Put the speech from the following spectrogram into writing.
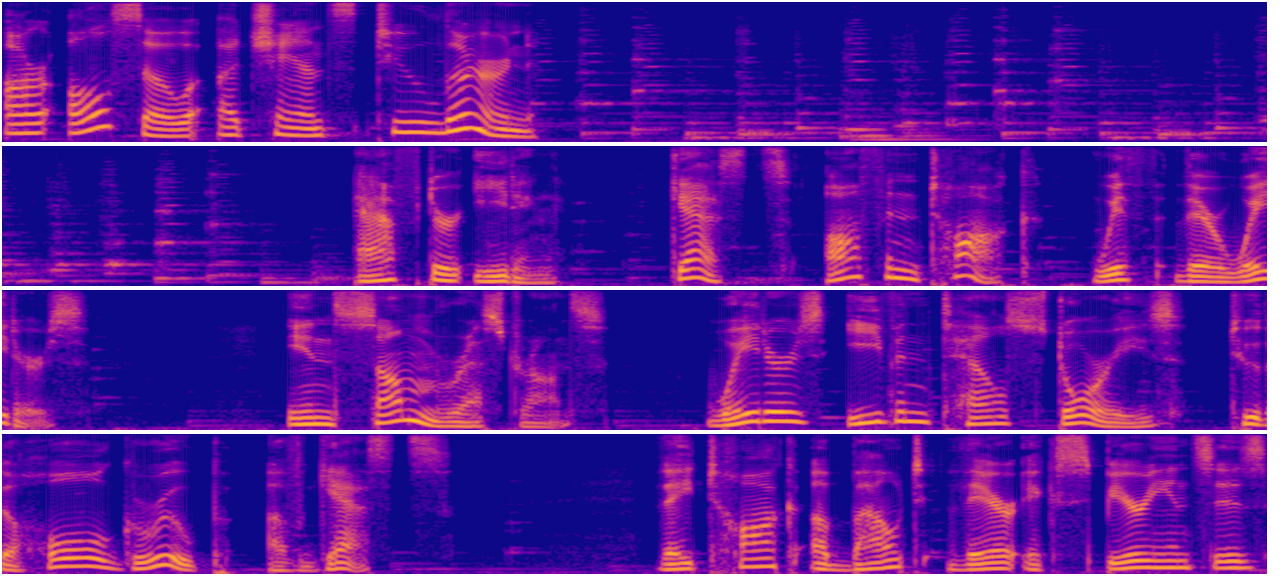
are also a chance to learn. After eating, guests often talk with their waiters. In some restaurants, waiters even tell stories to the whole group of guests. They talk about their experiences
